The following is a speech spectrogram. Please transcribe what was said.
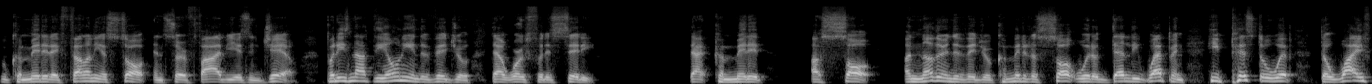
who committed a felony assault and served five years in jail. But he's not the only individual that works for the city that committed assault Another individual committed assault with a deadly weapon. He pistol whipped the wife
